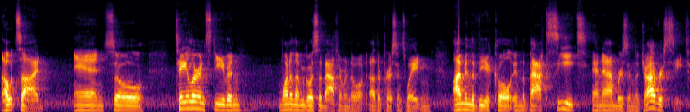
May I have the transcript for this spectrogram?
outside. And so Taylor and Steven, one of them goes to the bathroom and the other person's waiting. I'm in the vehicle in the back seat and Amber's in the driver's seat.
